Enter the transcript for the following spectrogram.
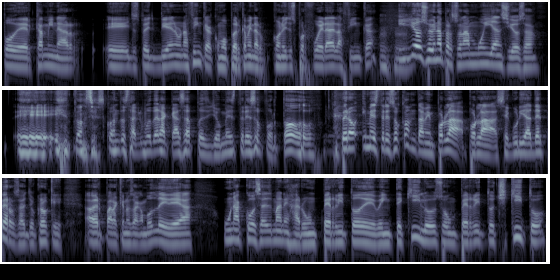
poder caminar eh, ellos pues, viven en una finca, como poder caminar con ellos por fuera de la finca. Y yo soy una persona muy ansiosa eh, entonces, cuando salimos de la casa, pues yo me estreso por todo. Pero, y me estreso también por la, por la seguridad del perro. O sea, yo creo que, a ver, para que nos hagamos la idea, una cosa es manejar un perrito de 20 kilos o un perrito chiquito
